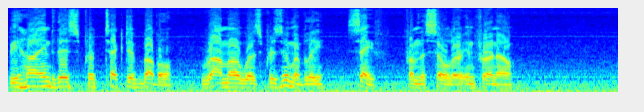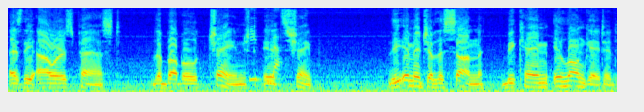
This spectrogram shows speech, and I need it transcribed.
Behind this protective bubble, Rama was presumably safe from the solar inferno. As the hours passed, the bubble changed its shape. The image of the sun became elongated,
